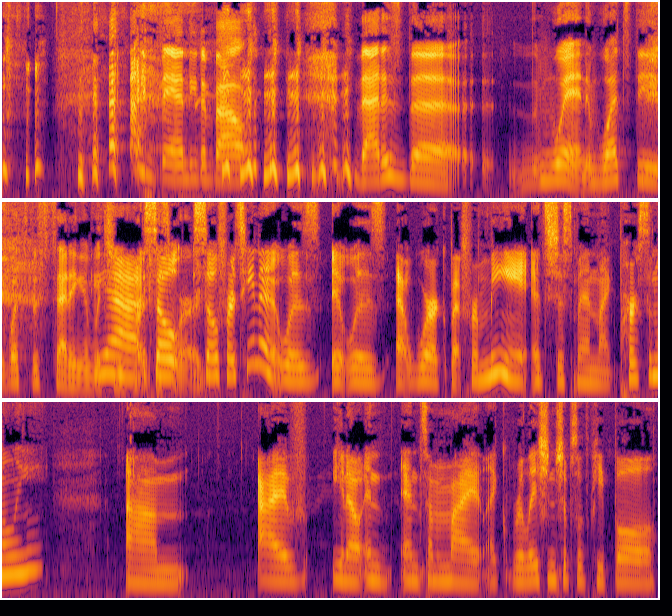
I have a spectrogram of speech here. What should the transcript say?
bandied about. that is the when. What's the what's the setting in which yeah, you heard so, this word? So for Tina, it was it was at work, but for me, it's just been like personally. Um, I've you know in in some of my like relationships with people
